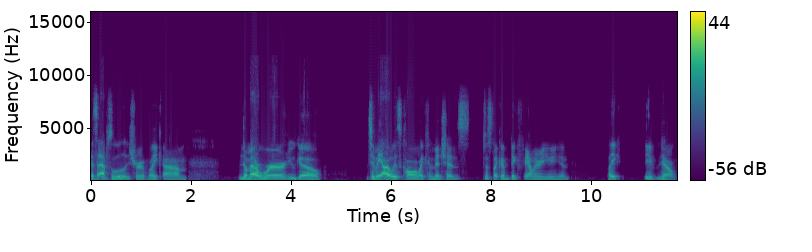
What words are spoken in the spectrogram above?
It's absolutely true. Like, um, no matter where you go, to me, I always call like conventions just like a big family reunion. Like, you, you know,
